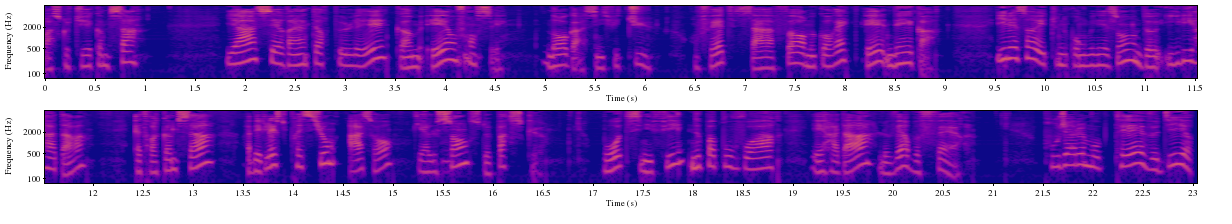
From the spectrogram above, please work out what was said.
parce que tu es comme ça. Ya sera interpellé comme et en français. 너가 signifie tu. En fait, sa forme correcte est 내가. 이래서 est une combinaison de 일이하다, être comme ça, avec l'expression aso qui a le sens de parce que. 못 signifie ne pas pouvoir et hada le verbe faire. 부자를 못해 veut dire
